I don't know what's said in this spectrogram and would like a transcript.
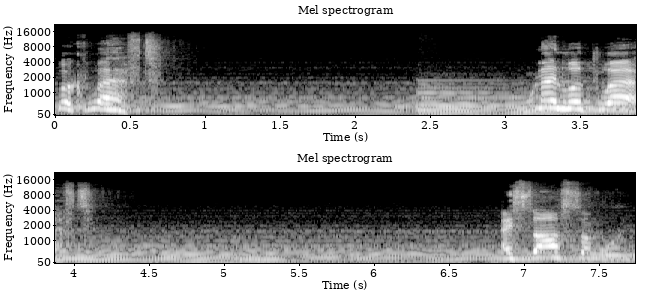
Look left. When I looked left, I saw someone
